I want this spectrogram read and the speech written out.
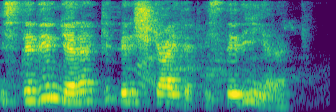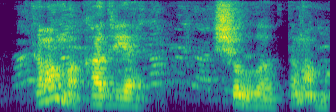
istediğin yere git beni şikayet et. İstediğin yere. Tamam mı Kadriye? Şıllı. Tamam mı?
